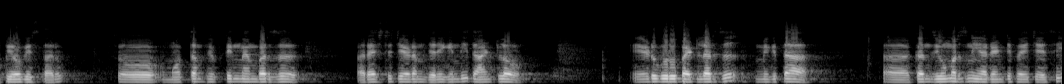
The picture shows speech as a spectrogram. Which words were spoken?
ఉపయోగిస్తారు. సో మొత్తం ఫిఫ్టీన్ మెంబర్స్ అరెస్ట్ చేయడం జరిగింది. దాంట్లో ఏడుగురు పెడ్లర్స్ మిగతా కన్జ్యూమర్స్ని ఐడెంటిఫై చేసి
